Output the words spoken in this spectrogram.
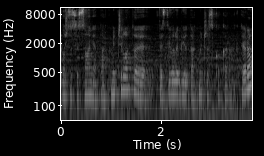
Pošto se Sonja takmičila, to je festival je bio takmičarskog karaktera,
